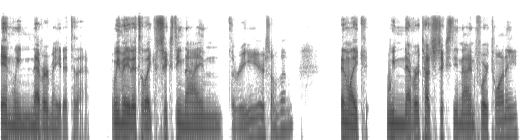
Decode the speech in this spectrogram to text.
And we never made it to that. We made it to like 69.3 or something. And like we never touched 69,420.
